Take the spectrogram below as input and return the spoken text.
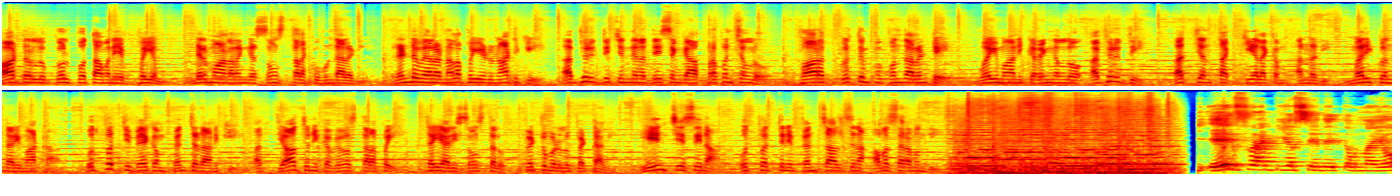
ఆర్డర్లు కోల్పోతామనే భయం నిర్మాణ రంగ సంస్థలకు ఉండాలని రెండు వేల నలభై ఏడు నాటికి అభివృద్ధి చెందిన దేశంగా ప్రపంచంలో భారత్ గుర్తింపు పొందాలంటే వైమానిక రంగంలో అభివృద్ధి అత్యంత కీలకం అన్నది మరికొందరి మాట. ఉత్పత్తి వేగం పెంచడానికి అత్యాధునిక వ్యవస్థలపై తయారీ సంస్థలు పెట్టుబడులు పెట్టాలి. ఏం చేసినా ఉత్పత్తిని పెంచాల్సిన అవసరముంది. ఎయిర్ ఫ్రాంటియర్స్ ఏదైతే ఉన్నాయో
